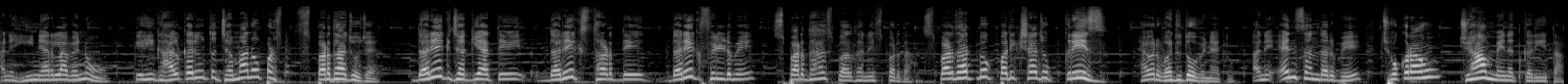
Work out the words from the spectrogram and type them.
અને હી નેરલા વેનું કે હી ઘાલ કર્યું તો જમાનો પણ સ્પર્ધા જો જાય. દરેક જગ્યા તે, દરેક સ્થળ તે, દરેક ફિલ્ડ મેં સ્પર્ધા સ્પર્ધા ને સ્પર્ધા. સ્પર્ધાત્મક પરીક્ષા જો ક્રેઝ હેવર વધતો વિનાયતો. અને એન સંદર્ભે છોકરાઓ જામ મહેનત કરી હતા,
